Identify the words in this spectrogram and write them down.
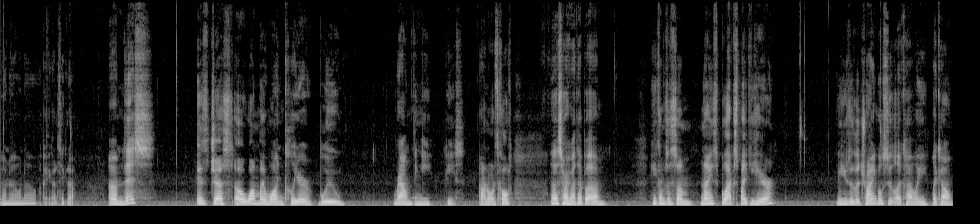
Oh, no, no. Okay, I gotta take it out. Um, this is just a one by one clear blue round thingy piece. I don't know what it's called. Uh, sorry about that, but, um, he comes with some nice black spiky hair. Uses the triangle suit like how he, like how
